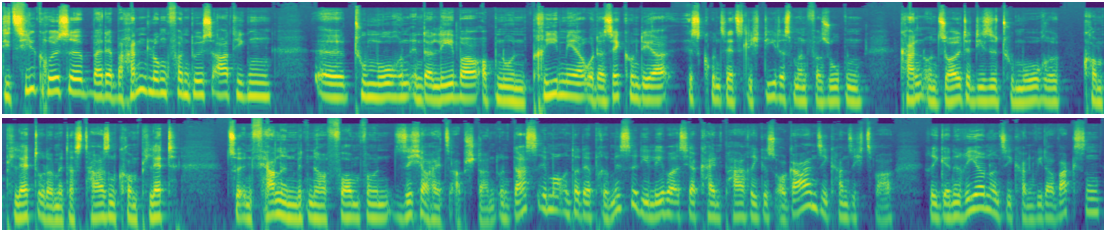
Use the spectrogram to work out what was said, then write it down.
Die Zielgröße bei der Behandlung von bösartigen äh, Tumoren in der Leber, ob nun primär oder sekundär, ist grundsätzlich die, dass man versuchen kann und sollte, diese Tumore komplett oder Metastasen komplett zu entfernen mit einer Form von Sicherheitsabstand. Und das immer unter der Prämisse, die Leber ist ja kein paariges Organ, sie kann sich zwar regenerieren und sie kann wieder wachsen,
